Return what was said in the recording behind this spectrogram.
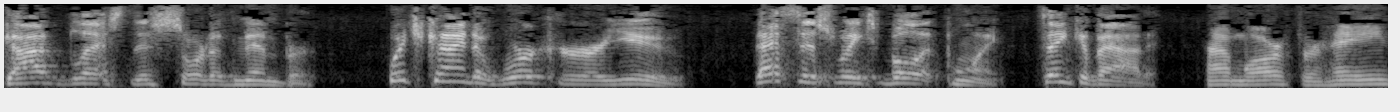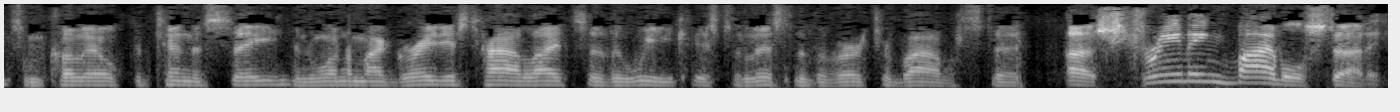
God bless this sort of member. Which kind of worker are you? That's this week's bullet point. Think about it. I'm Arthur Haynes from Culleoka, Tennessee, and one of my greatest highlights of the week is to listen to the virtual Bible study. A streaming Bible study.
